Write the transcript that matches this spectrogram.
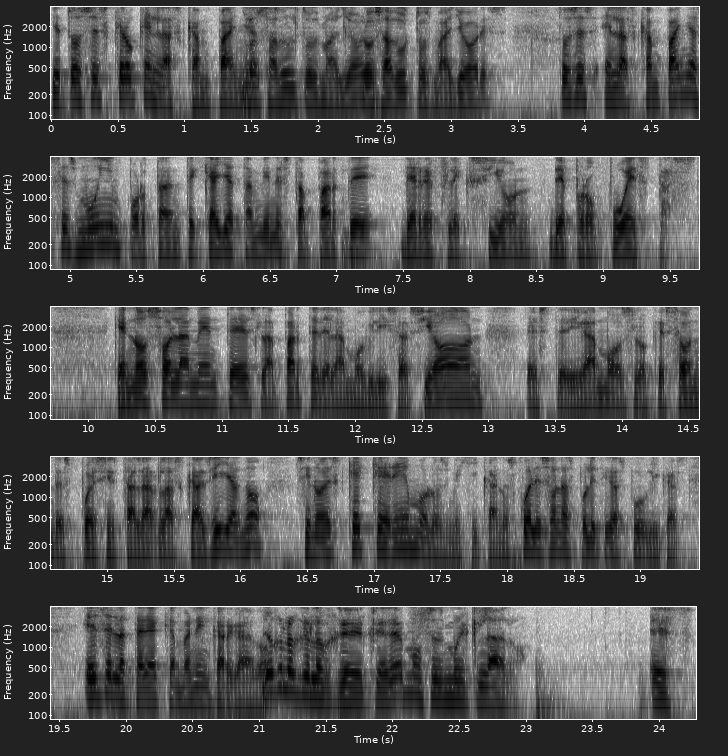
Y entonces creo que en las campañas... Los adultos mayores. Los adultos mayores. Entonces, en las campañas es muy importante que haya también esta parte de reflexión, de propuestas que no solamente es la parte de la movilización, este, digamos, lo que son después instalar las casillas, no, sino es qué queremos los mexicanos, cuáles son las políticas públicas. Esa es la tarea que me han encargado. Yo creo que lo que queremos es muy claro. Es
